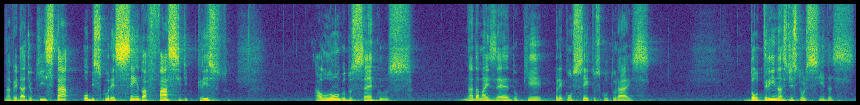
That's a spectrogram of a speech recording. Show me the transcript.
na verdade, o que está obscurecendo a face de Cristo ao longo dos séculos, nada mais é do que preconceitos culturais, doutrinas distorcidas,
